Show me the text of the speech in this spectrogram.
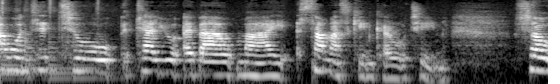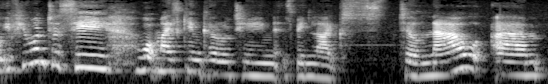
I wanted to tell you about my summer skincare routine. So if you want to see what my skincare routine has been like till now, um,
